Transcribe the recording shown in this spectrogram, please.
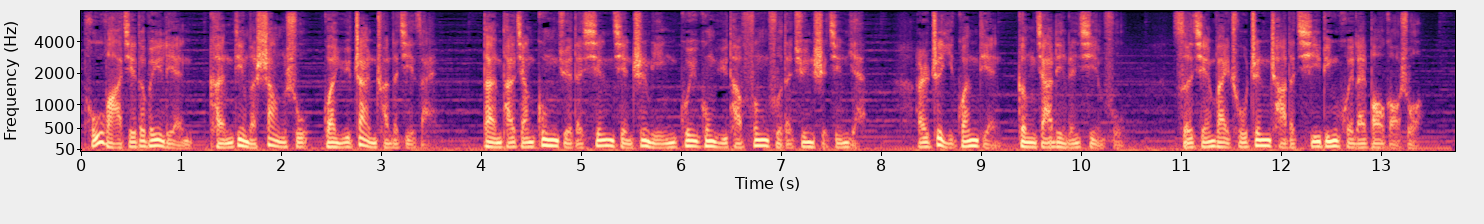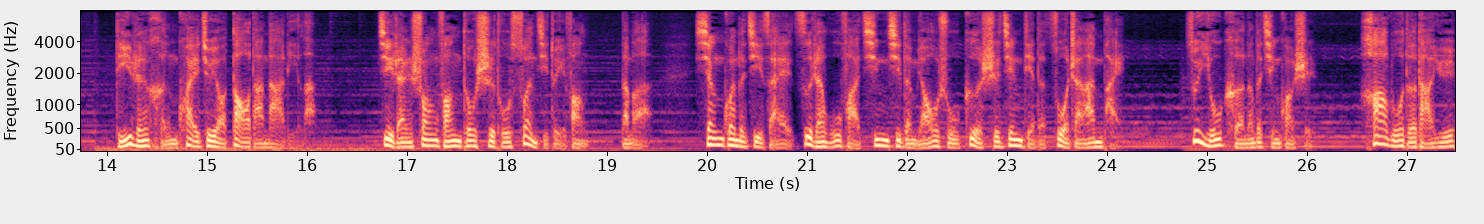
普瓦捷的威廉肯定了上述关于战船的记载，但他将公爵的先见之明归功于他丰富的军事经验，而这一观点更加令人信服。此前外出侦察的骑兵回来报告说，敌人很快就要到达那里了。既然双方都试图算计对方，那么相关的记载自然无法清晰地描述各时间点的作战安排。最有可能的情况是。哈罗德大约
